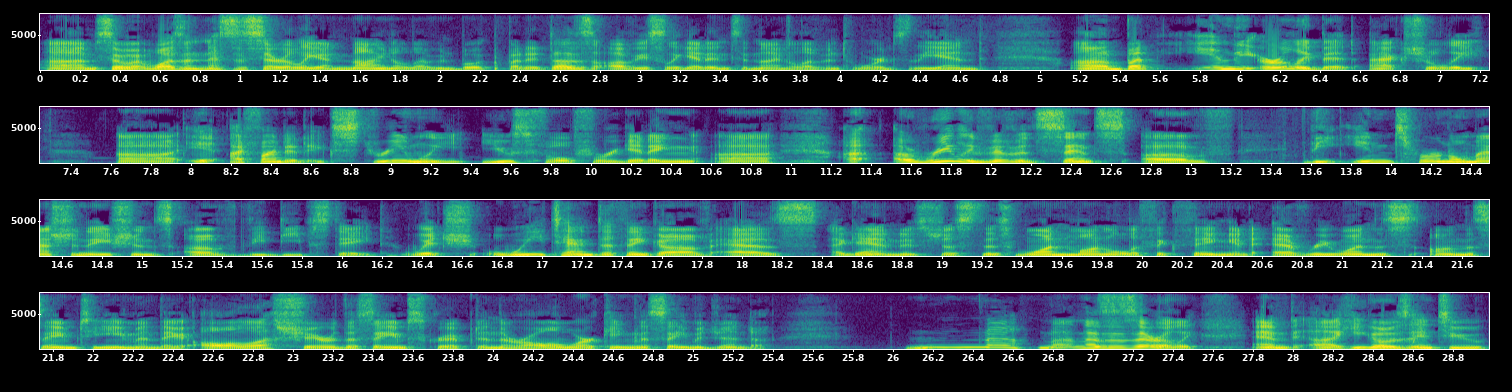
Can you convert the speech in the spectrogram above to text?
Um, so it wasn't necessarily a 9 11 book, but it does obviously get into 9 11 towards the end. Um, but in the early bit, actually, uh, it, I find it extremely useful for getting uh, a, a really vivid sense of the internal machinations of the deep state, which we tend to think of as, again, it's just this one monolithic thing and everyone's on the same team and they all share the same script and they're all working the same agenda. No, not necessarily. And uh, he goes into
